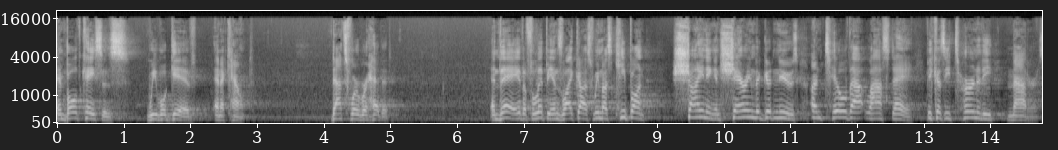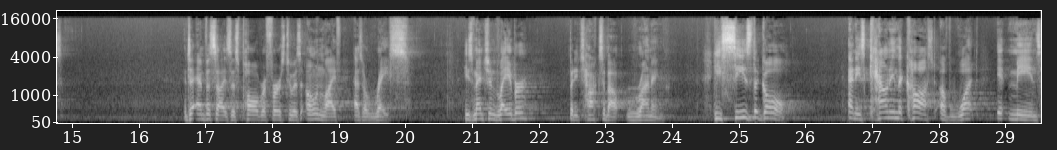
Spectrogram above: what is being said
In both cases, we will give an account. That's where we're headed. And they, the Philippians, like us, we must keep on shining and sharing the good news until that last day because eternity matters. And to emphasize this, Paul refers to his own life as a race. He's mentioned labor, but he talks about running. He sees the goal and he's counting the cost of what it means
